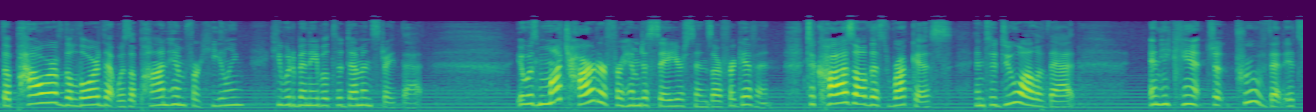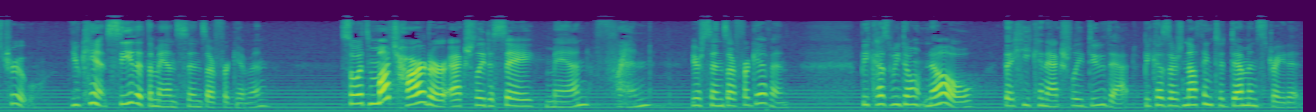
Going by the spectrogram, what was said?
the power of the Lord that was upon him for healing. He would have been able to demonstrate that. It was much harder for him to say, Your sins are forgiven, to cause all this ruckus and to do all of that, and he can't just prove that it's true. You can't see that the man's sins are forgiven. So it's much harder actually to say, man, friend, your sins are forgiven. Because we don't know that he can actually do that, because there's nothing to demonstrate it.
